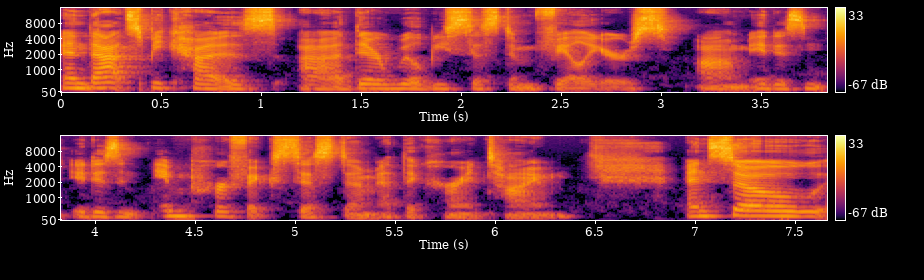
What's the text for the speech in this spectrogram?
and that's because uh, there will be system failures. Um, it is it is an imperfect system at the current time, and so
